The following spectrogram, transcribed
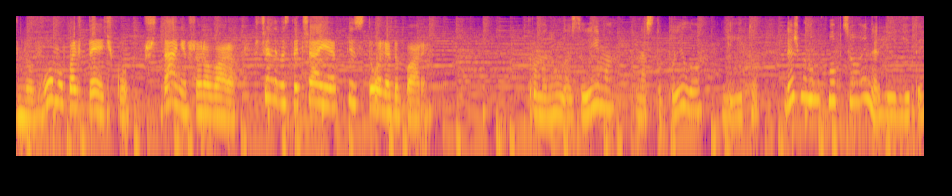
в новому пальтечку, в штанях шароварах, ще не вистачає пістоля до пари. Проминула зима, наступило літо. Де ж малому хлопцю енергію діти?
